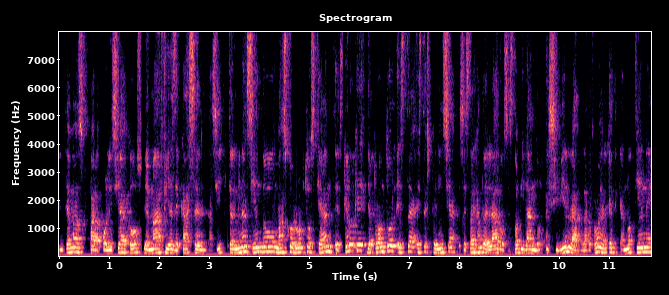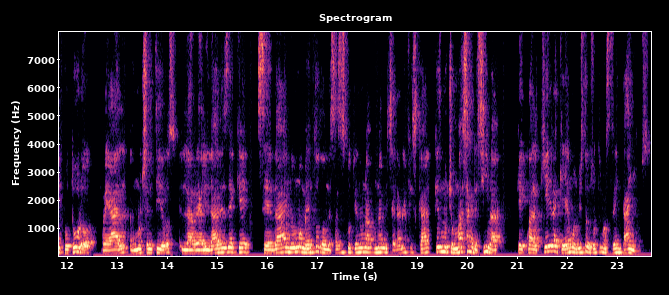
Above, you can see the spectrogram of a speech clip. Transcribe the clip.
en temas parapolicíacos, de mafias, de cárcel, así, terminan siendo más corruptos que antes. Creo que de pronto esta, esta experiencia se está dejando de lado, se está olvidando, y si bien la, la reforma energética no tiene tiene futuro real en muchos sentidos. La realidad es de que se da en un momento donde estás discutiendo una, una miscelánea fiscal que es mucho más agresiva que cualquiera que hayamos visto en los últimos 30 años.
